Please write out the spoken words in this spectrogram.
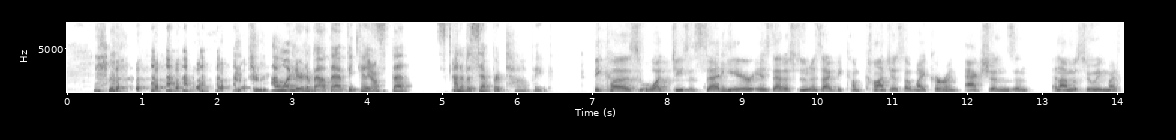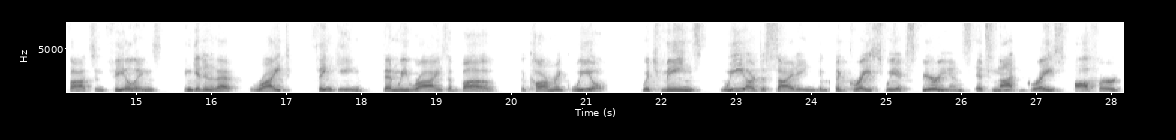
I wondered about that because yeah. that's kind of a separate topic. Because what Jesus said here is that as soon as I become conscious of my current actions and and I'm assuming my thoughts and feelings and get into that right thinking, then we rise above the karmic wheel, which means we are deciding the, the grace we experience. It's not grace offered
